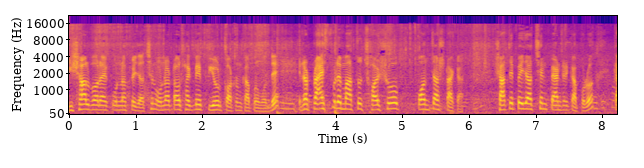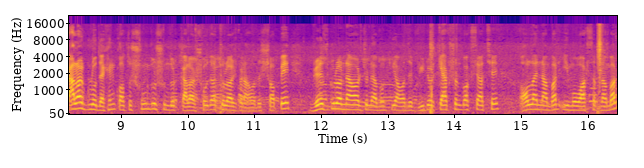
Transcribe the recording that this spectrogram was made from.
বিশাল বড় এক ওড়না পেয়ে যাচ্ছেন। ওড়নাটাও থাকবে পিওর কটন কাপড়ের মধ্যে। এটার প্রাইস পড়ে মাত্র ছয়শো পঞ্চাশ টাকা। সাথে পেয়ে যাচ্ছেন প্যান্টের কাপড়ও। কালারগুলো দেখেন, কত সুন্দর সুন্দর কালার। সোজা চলে আসবেন আমাদের শপে ড্রেসগুলো নেওয়ার জন্য এবং কি আমাদের ভিডিওর ক্যাপশন বক্সে আছে online number imo WhatsApp number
